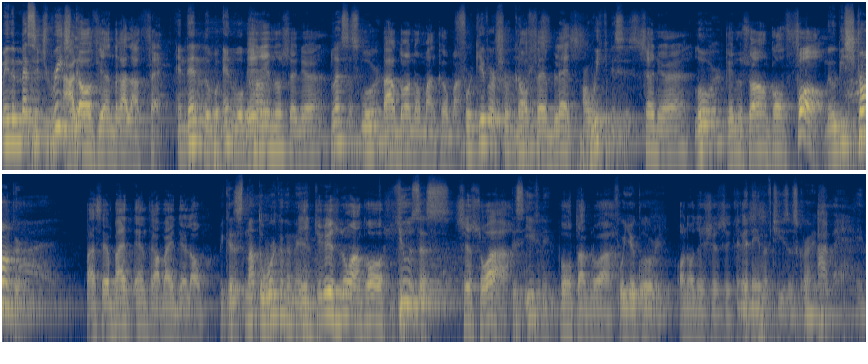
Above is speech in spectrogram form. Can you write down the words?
may the message reach them. alors viendra la fin. And then the end will come. Bénis-nous, Seigneur. Bless us, Lord. Pardonne nos manquements, Forgive our nos shortcomings, faiblesses. our weaknesses. Seigneur, Lord, que nous soyons encore forts. may we be stronger Parce que ce n'est pas un travail de l'homme. because it's not the work of a man. Utilise-nous encore Use us ce soir this evening pour ta gloire. for your glory. Au nom de In the Jésus-Christ. name of Jesus Christ. Amen. Amen.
